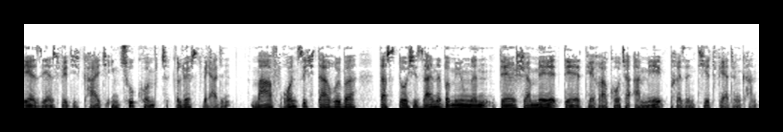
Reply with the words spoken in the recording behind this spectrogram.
der Sehenswürdigkeit in Zukunft gelöst werden. Ma freut sich darüber, dass durch seine Bemühungen der Jamais der Terrakotta-Armee präsentiert werden kann.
